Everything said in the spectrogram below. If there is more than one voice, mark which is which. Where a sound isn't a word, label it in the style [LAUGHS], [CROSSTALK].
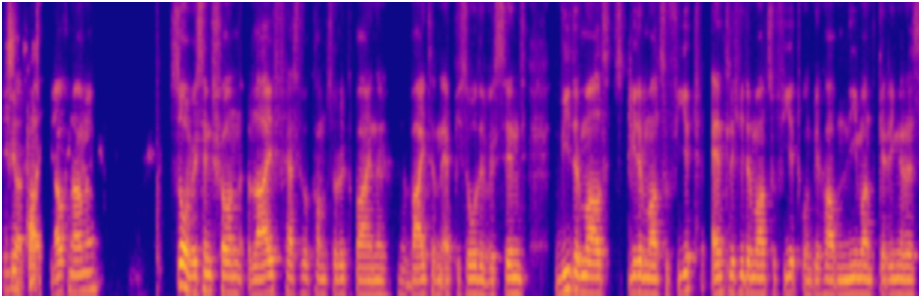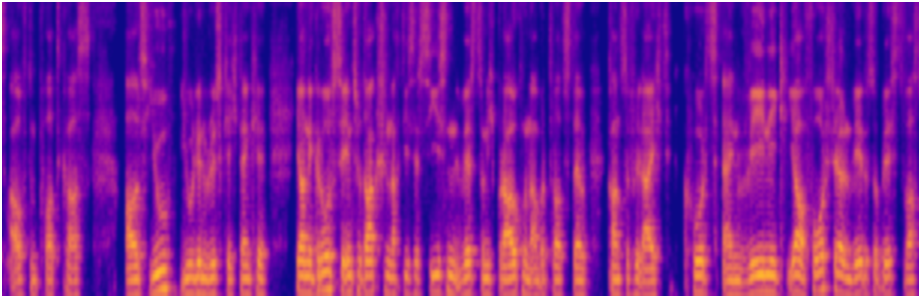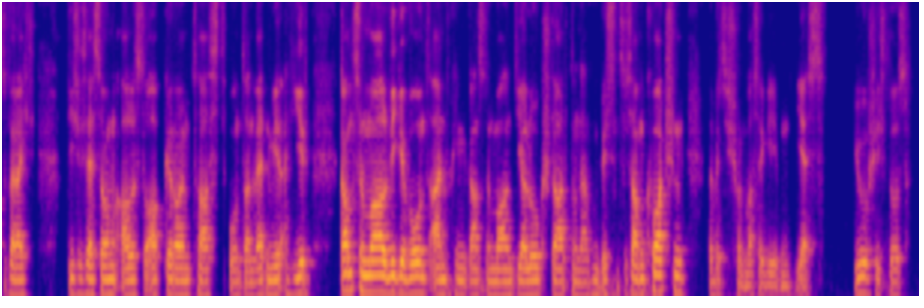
Speaker 1: Ich starte gleich die Aufnahme. So, wir sind schon live. Herzlich willkommen zurück bei einer weiteren Episode. Wir sind wieder mal, wieder mal zu viert, endlich wieder mal zu viert und wir haben niemand Geringeres auf dem Podcast als you, Julian Rüske. Ich denke, ja, eine große Introduction nach dieser Season wirst du nicht brauchen, aber trotzdem kannst du vielleicht kurz ein wenig, ja, vorstellen, wer du so bist, was du vielleicht diese Saison alles so abgeräumt hast und dann werden wir hier ganz normal, wie gewohnt, einfach in ganz normalen Dialog starten und einfach ein bisschen zusammen quatschen. Da wird sich schon was ergeben. Yes. Ju, schieß los.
